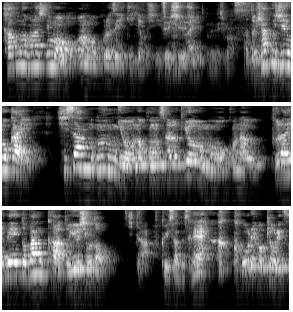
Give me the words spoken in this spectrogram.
株の話でも、あの、これはぜひ聞いてほしい。ぜひぜひはいお願いします。あと115回、資産運用のコンサル業務を行うプライベートバンカーという仕事。来た、福井さんですね。これも強烈。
